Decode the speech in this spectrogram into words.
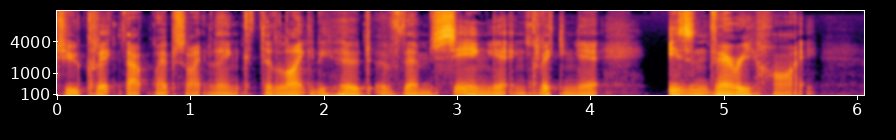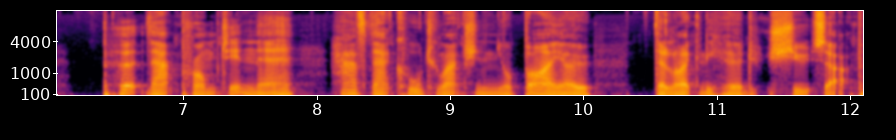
to click that website link, the likelihood of them seeing it and clicking it isn't very high. Put that prompt in there, have that call to action in your bio, the likelihood shoots up.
